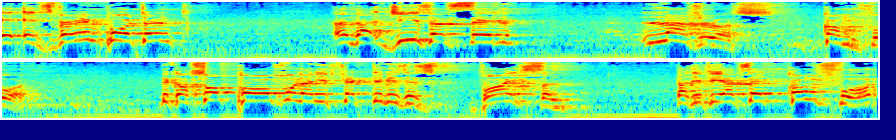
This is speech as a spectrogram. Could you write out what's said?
It's very important uh, that Jesus said, Lazarus, come forth. Because so powerful and effective is his voice, and that if he had said, Come forth,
